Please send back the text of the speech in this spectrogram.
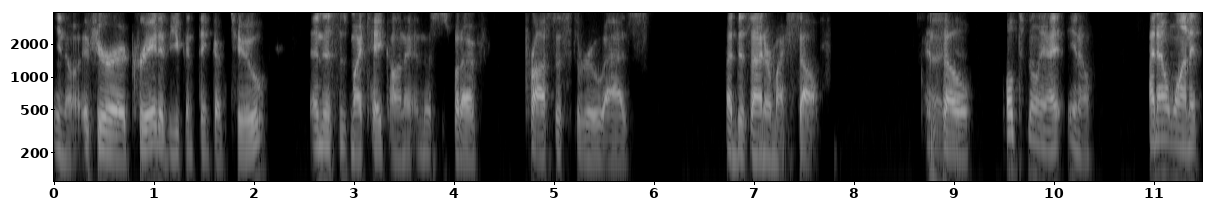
you know if you're a creative you can think of too and this is my take on it. And this is what i've processed through as a designer myself. And Okay. so ultimately i you know i don't want it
